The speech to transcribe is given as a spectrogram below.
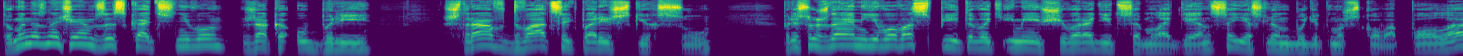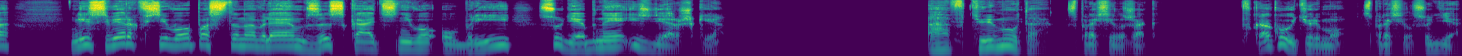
то мы назначаем взыскать с него, Жака Убри, штраф 20 парижских су, присуждаем его воспитывать имеющего родиться младенца, если он будет мужского пола, и сверх всего постановляем взыскать с него обри судебные издержки. А в тюрьму-то? спросил Жак. В какую тюрьму? спросил судья.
